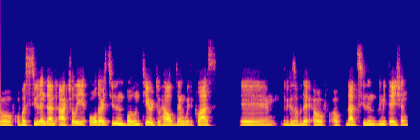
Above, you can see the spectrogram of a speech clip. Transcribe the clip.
of, of a student that actually other students volunteered to help them with class um, because of the of, of that student limitation.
